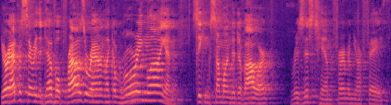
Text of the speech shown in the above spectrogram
Your adversary, the devil, prowls around like a roaring lion, seeking someone to devour. Resist him firm in your faith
